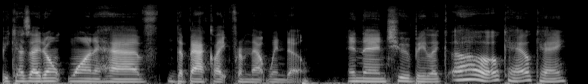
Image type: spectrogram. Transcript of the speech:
because I don't want to have the backlight from that window. And then she would be like, "Oh, okay, okay."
